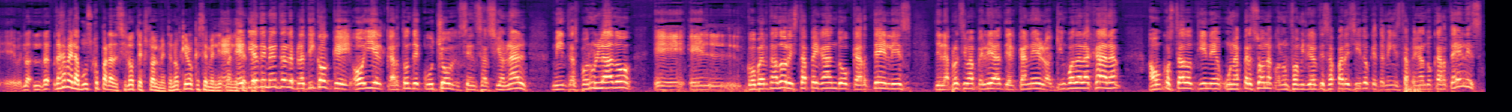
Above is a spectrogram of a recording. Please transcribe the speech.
eh, lo- lo- déjame la busco para decirlo textualmente, no quiero que se me li- Eh, El, día de mientras le platico que hoy el cartón de Cucho sensacional, mientras por un lado eh, el gobernador está pegando carteles de la próxima pelea del Canelo aquí en Guadalajara, a un costado tiene una persona con un familiar desaparecido que también está pegando carteles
